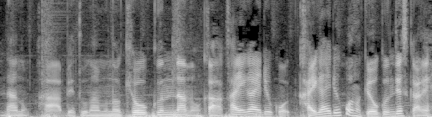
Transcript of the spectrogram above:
なのか、ベトナムの教訓なのか、海外旅行、海外旅行の教訓ですかね。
